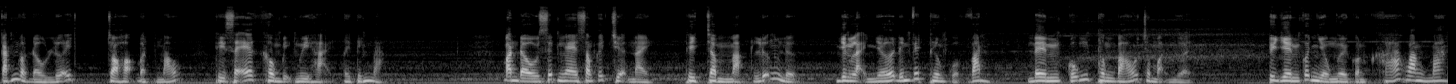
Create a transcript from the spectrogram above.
cắn vào đầu lưỡi cho họ bật máu thì sẽ không bị nguy hại tới tính mạng. Ban đầu sếp nghe xong cái chuyện này thì trầm mặc lưỡng lự, nhưng lại nhớ đến vết thương của Văn nên cũng thông báo cho mọi người. Tuy nhiên có nhiều người còn khá hoang mang,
